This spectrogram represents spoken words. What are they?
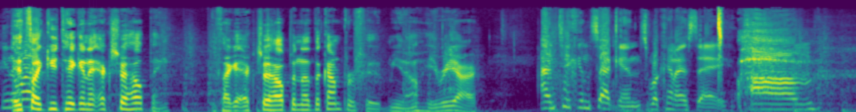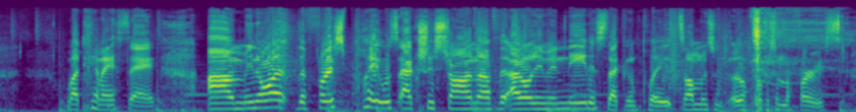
You know it's what? like you taking an extra helping. It's like an extra helping of the comfort food. You know, here we are. I'm taking seconds. What can I say? Um, what can I say? Um, you know what? The first plate was actually strong enough that I don't even need a second plate, so I'm just gonna focus on the first.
